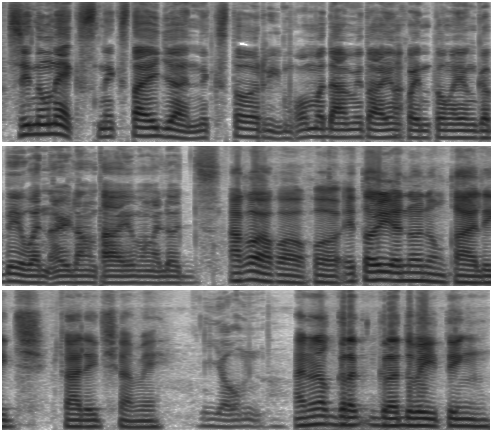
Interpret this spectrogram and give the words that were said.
Sinong next? Next tayo dyan. Next story. Mukhang madami tayong kwento ngayong gabi. One hour lang tayo mga lods. Ako, ako, ako. Ito ay ano nung college. College kami. Yun. Ano, gra- graduating.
